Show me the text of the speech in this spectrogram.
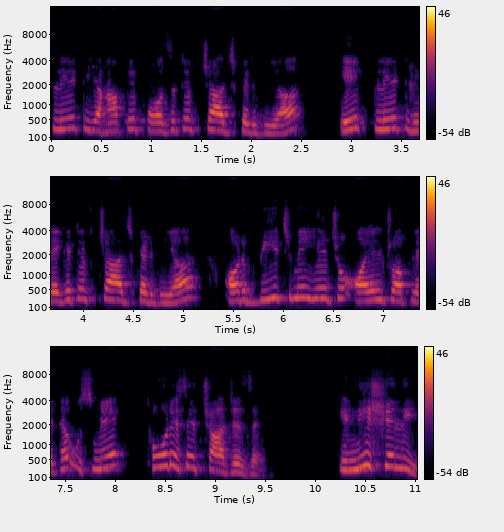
प्लेट यहाँ पे पॉजिटिव चार्ज कर दिया, एक प्लेट नेगेटिव चार्ज कर दिया और बीच में ये जो ऑयल ड्रॉपलेट है, उसमें थोड़े से चार्जेस है। Initially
